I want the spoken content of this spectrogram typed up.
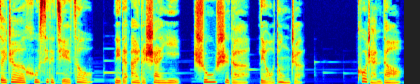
随着呼吸的节奏，你的爱的善意舒适的流动着，扩展到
